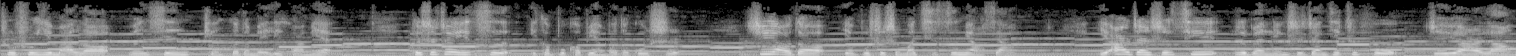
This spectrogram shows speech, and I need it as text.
处处溢满了温馨平和的美丽画面。可是这一次，一个不可辩驳的故事，需要的也不是什么奇思妙想。以二战时期日本零式战机之父绝月二郎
